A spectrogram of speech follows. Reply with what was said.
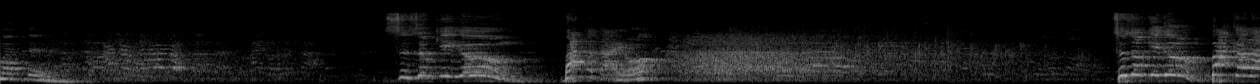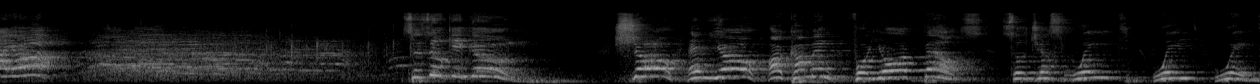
them Suzuki-gun, baka dayo. Suzuki-gun, baka dayo. Suzuki Goon, Sho and Yo are coming for your belts. So just wait, wait, wait,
